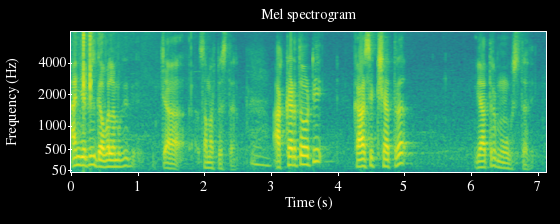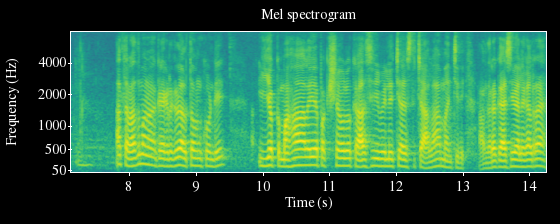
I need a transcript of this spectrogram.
అని చెప్పేసి గవ్వలమ్మకి చా- సమర్పిస్తారు. అక్కడితోటి కాశీక్షేత్ర యాత్ర ముగుస్తుంది. ఆ తర్వాత మనం ఎక్కడికి వెళ్తాం అనుకోండి ఈ యొక్క మహాలయ పక్షంలో కాశీ వెళ్ళి చేస్తే చాలా మంచిది. అందరూ కాశీ వెళ్ళగలరా?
